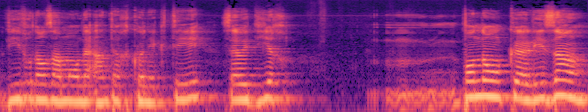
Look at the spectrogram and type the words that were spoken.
vivre dans un monde interconnecté, ça veut dire pendant que les uns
